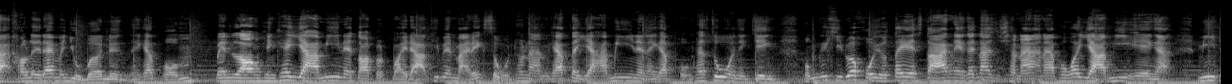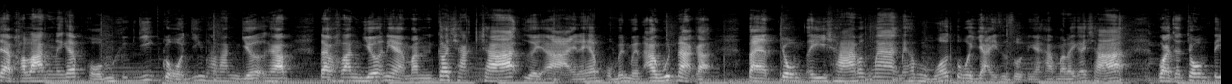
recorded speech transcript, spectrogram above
ล่ะเขาเลยได้มาอยู่เบอร์หนึ่งนะครับผมเป็นรองเพียงแค่ยามี่ในตอนปลดปล่อยดาบที่เป็นหมายเลขศูนย์เท่านั้นครับแต่ยามี่เนี่ยนะครับผมถ้าสู้กันจริง ๆ ผมก็คิดว่าโคโยเต้สตาร์เนี่ยก็น่าจะชนะนะ เพราะว่ายามี่เองอะมีแต่พลังนะครับผมคือยิ่งโกรธยิ่งพลังเยอะครับ แต่พลังเยอะเนี่ยมันก็ชักช้าเอื่อยอายนะครับผมเป็นเหมือนอาวุธหนักอะแต่โจมตีช้ามากๆนะครับผมเพราะว่าตัวใหญ่สุดๆไงครับอะไรก็ช้า กว่าจะโจมตี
